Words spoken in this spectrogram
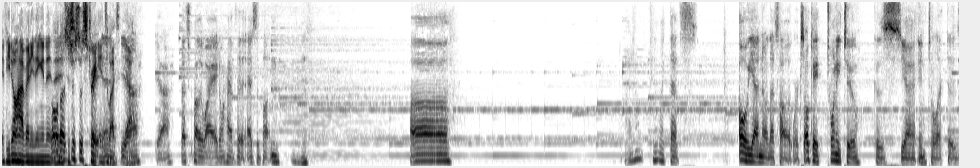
If you don't have anything in it, Oh, that's it's just, a straight straight in. intellect. Yeah, yeah. That's probably why I don't have it as a button. Mhm. Uh, I don't feel like that's. Oh yeah, no, that's how it works. Okay, twenty-two. Because yeah, intellect is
